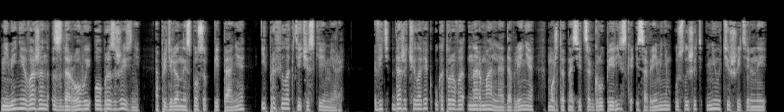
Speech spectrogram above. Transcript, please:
Не менее важен здоровый образ жизни, определенный способ питания и профилактические меры – ведь даже человек, у которого нормальное давление, может относиться к группе риска и со временем услышать неутешительный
